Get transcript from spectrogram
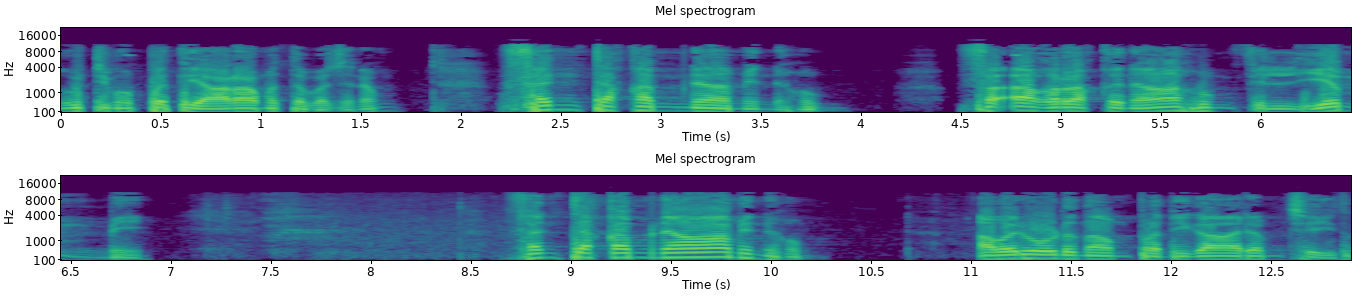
നൂറ്റി മുപ്പത്തി ആറാമത്തെ വചനം ഫിൽ യമ്മി. അവരോട് നാം പ്രതികാരം ചെയ്തു.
